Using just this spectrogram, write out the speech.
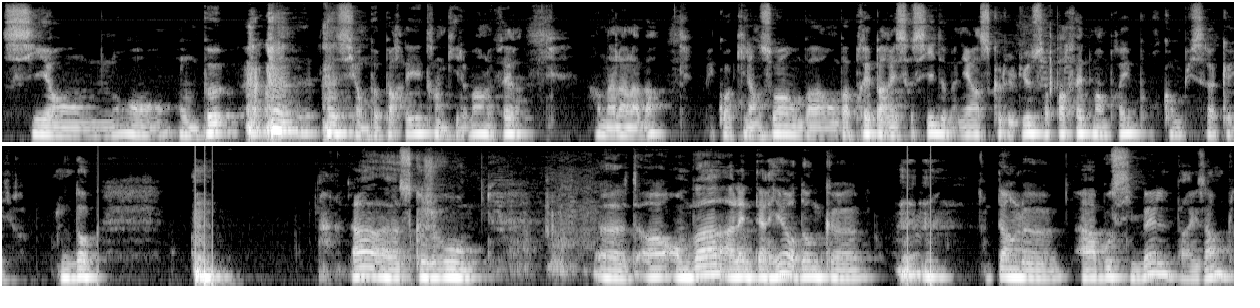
si on, peut, si on peut parler tranquillement, le faire en allant là-bas. Mais quoi qu'il en soit, on va, on va préparer ceci de manière à ce que le lieu soit parfaitement prêt pour qu'on puisse l'accueillir. Donc, là, ce que je vous... Euh, on va à l'intérieur, donc, euh, dans le, à Abu Simbel, par exemple,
